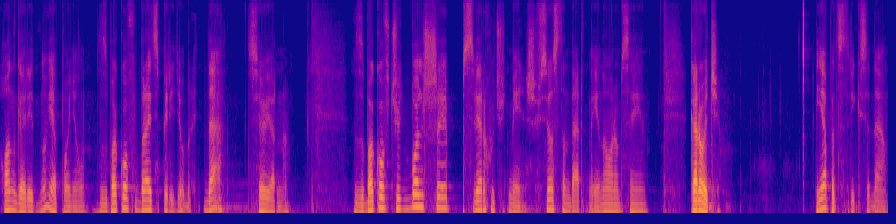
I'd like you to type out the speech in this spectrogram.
Он говорит, ну, я понял. С боков убрать, спереди убрать. Да, все верно. С боков чуть больше, сверху чуть меньше. Все стандартно, you know what I'm saying? Короче, я подстригся, да.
